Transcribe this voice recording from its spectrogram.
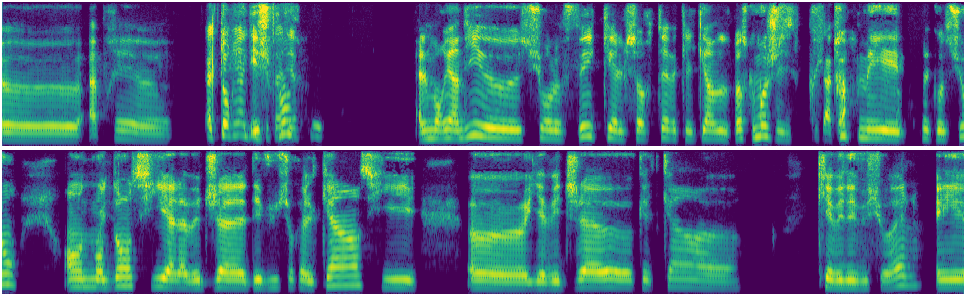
Euh, après, euh... elles t'ont rien dit, c'est-à-dire elles m'ont rien dit euh, sur le fait qu'elle sortait avec quelqu'un d'autre. Parce que moi, j'ai pris toutes mes précautions en demandant oui. si elle avait déjà des vues sur quelqu'un, si euh, il y avait déjà euh, quelqu'un qui avait des vues sur elle. Et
